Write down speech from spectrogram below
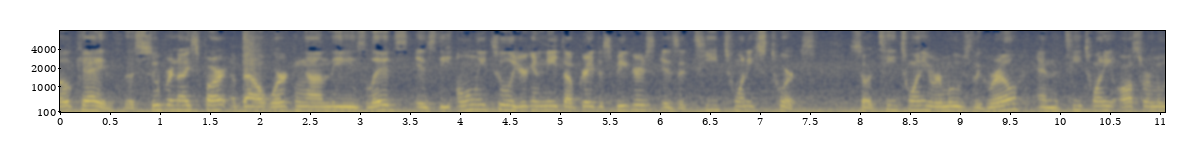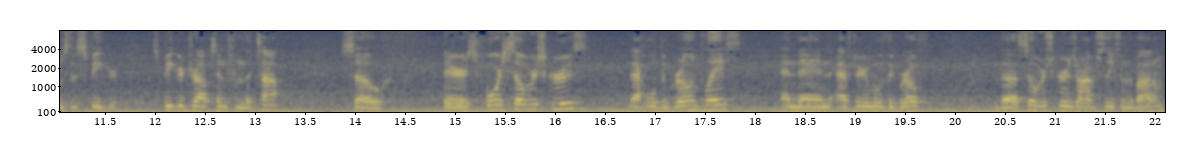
Okay, the super nice part about working on these lids is the only tool you're gonna need to upgrade the speakers is a T20 Torx. So a T20 removes the grill and the T20 also removes the speaker. Speaker drops in from the top. So there's four silver screws that hold the grill in place. And then after you remove the grill The silver screws are obviously from the bottom.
